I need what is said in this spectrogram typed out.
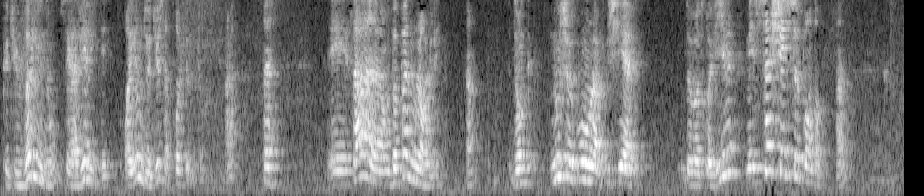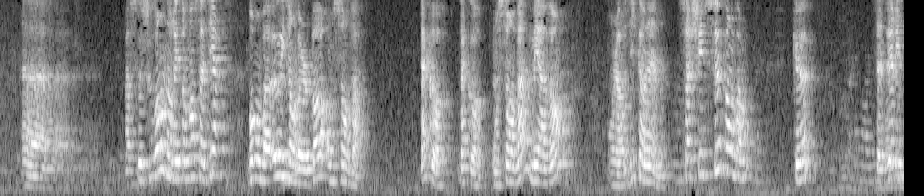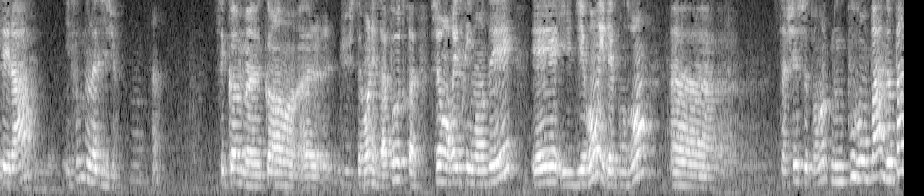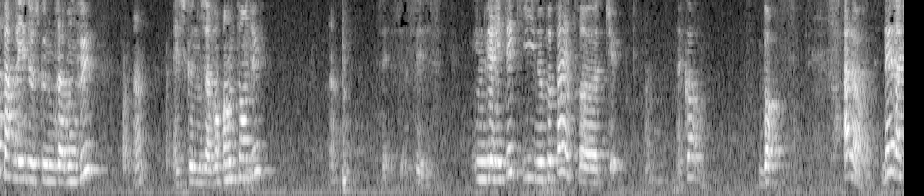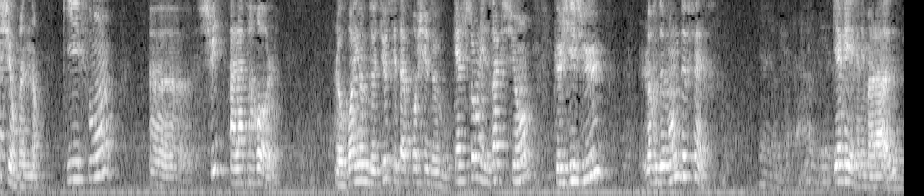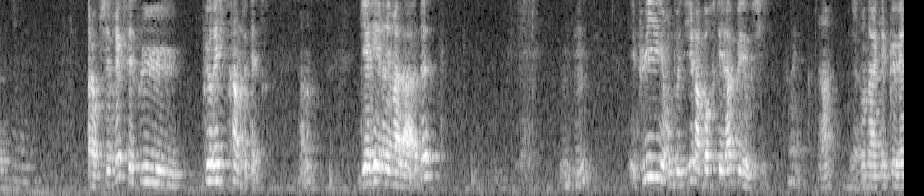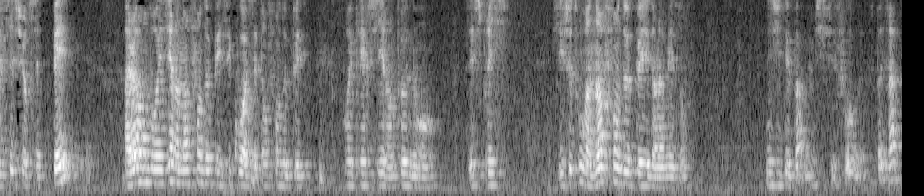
que tu le veuilles ou non, c'est la vérité. Le royaume de Dieu s'approche de toi. Hein. Et ça, euh, on ne peut pas nous l'enlever. Hein. Donc, nous secouons la poussière de votre ville, mais sachez cependant, hein, euh, parce que souvent on aurait tendance à dire, bon, bah eux ils en veulent pas, on s'en va. D'accord, d'accord, on s'en va, mais avant, on leur dit quand même, sachez cependant que cette vérité-là, il faut que nous la disions. C'est comme euh, quand euh, justement les apôtres seront réprimandés et ils diront, ils répondront, euh, sachez cependant que nous ne pouvons pas ne pas parler de ce que nous avons vu hein, et ce que nous avons entendu. Hein. c'est une vérité qui ne peut pas être tue. Hein. D'accord? Bon. Alors, des actions maintenant qui font suite à la parole le royaume de Dieu s'est approché de vous. Quelles sont les actions que Jésus leur demande de faire? Guérir les malades. Alors c'est vrai que c'est plus, plus restreint peut-être. Hein. Guérir les malades. Mhm. Et puis on peut dire apporter la paix aussi. Hein, parce qu'on a quelques versets sur cette paix. Alors on pourrait dire un enfant de paix. C'est quoi cet enfant de paix? Pour éclaircir un peu nos esprits. S'il se trouve un enfant de paix dans la maison, n'hésitez pas, même si c'est faux, c'est pas grave.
